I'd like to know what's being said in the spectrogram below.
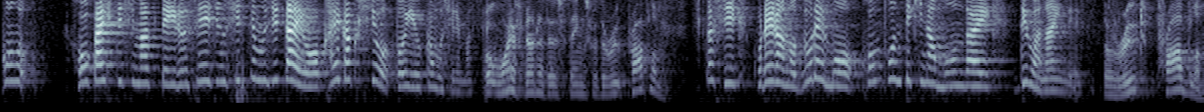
この崩壊してしまっている政治のシステム自体を改革しようというかもしれません?しかしこれらのどれも根本的な問題ではないんです The root problem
